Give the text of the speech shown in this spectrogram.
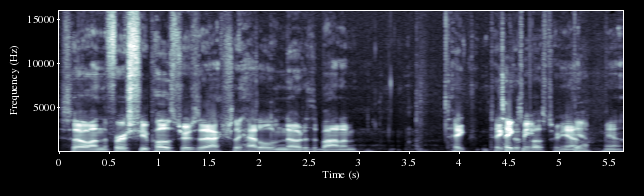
So on the first few posters, it actually had a little note at the bottom. Take take, Take this me. poster. Yeah, Yeah. yeah.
